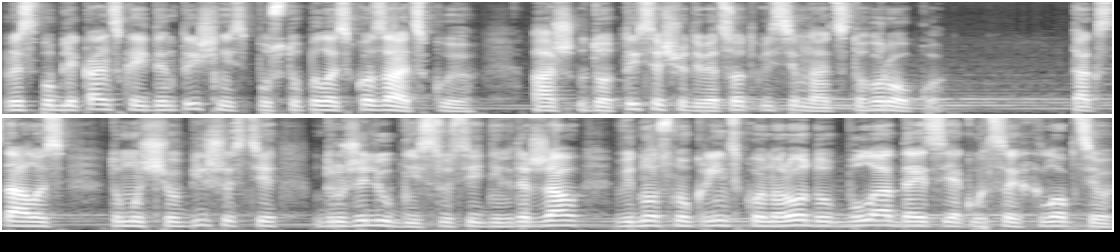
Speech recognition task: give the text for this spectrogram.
республіканська ідентичність поступилась козацькою аж до 1918 року. Так сталося, тому що в більшості дружелюбність сусідніх держав відносно українського народу була десь як у цих хлопців,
